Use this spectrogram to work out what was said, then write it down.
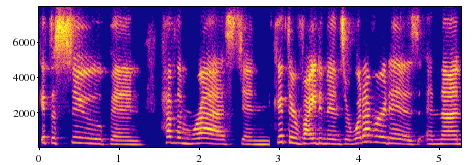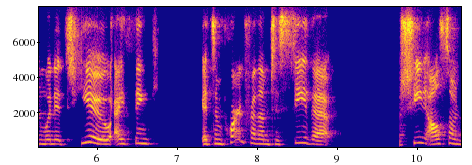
get the soup and have them rest and get their vitamins or whatever it is. And then when it's you, I think it's important for them to see that she also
